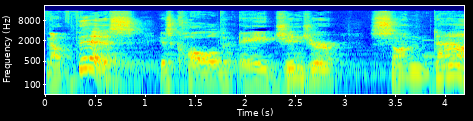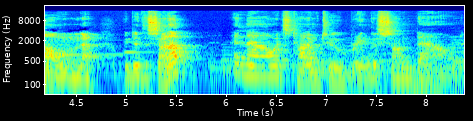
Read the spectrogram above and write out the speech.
Now this is called a ginger sundown. We did the sun up and now it's time to bring the sun down.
